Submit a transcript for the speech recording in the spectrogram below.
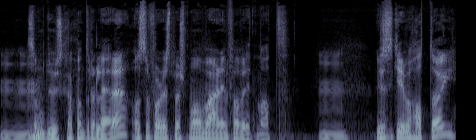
Mhm. som du skal kontrollere, og så får du spørsmål hva er din favorittmat. Mm. Hvis du skriver hotdog,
